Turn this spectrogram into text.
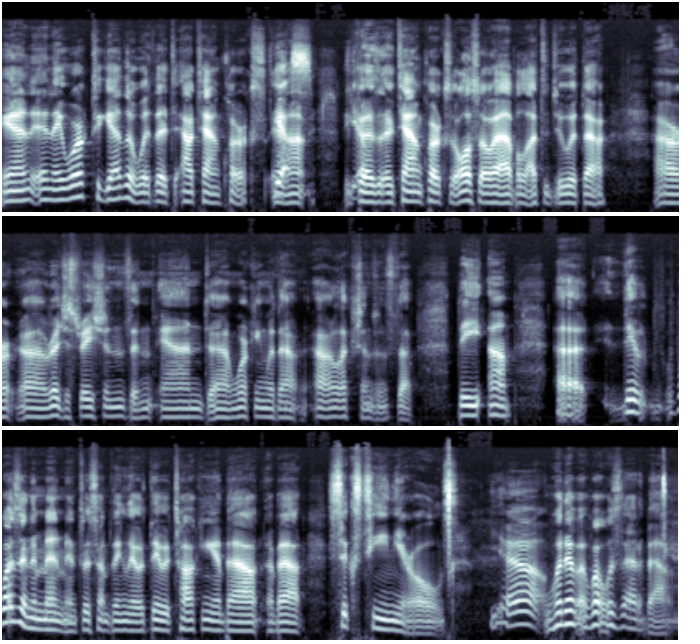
and and they work together with the, our town clerks. uh, Yes. Yeah. because the town clerks also have a lot to do with our our uh, registrations and and uh, working with our, our elections and stuff. The um, uh, there was an amendment or something that they were talking about about sixteen year olds. Yeah. Whatever. What was that about?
